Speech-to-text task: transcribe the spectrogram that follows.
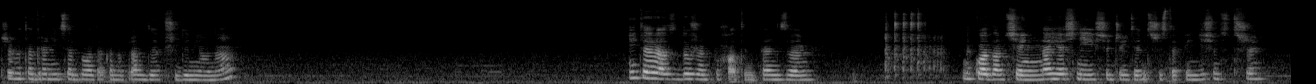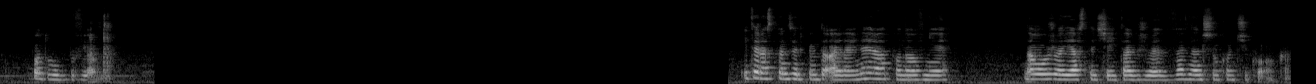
Żeby ta granica była taka naprawdę przydymiona. I teraz dużym, puchatym pędzlem nakładam cień najjaśniejszy, czyli ten 353, pod łuk brwiowy. Teraz pędzelkiem do eyelinera ponownie nałożę jasny cień także w wewnętrznym kąciku oka.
